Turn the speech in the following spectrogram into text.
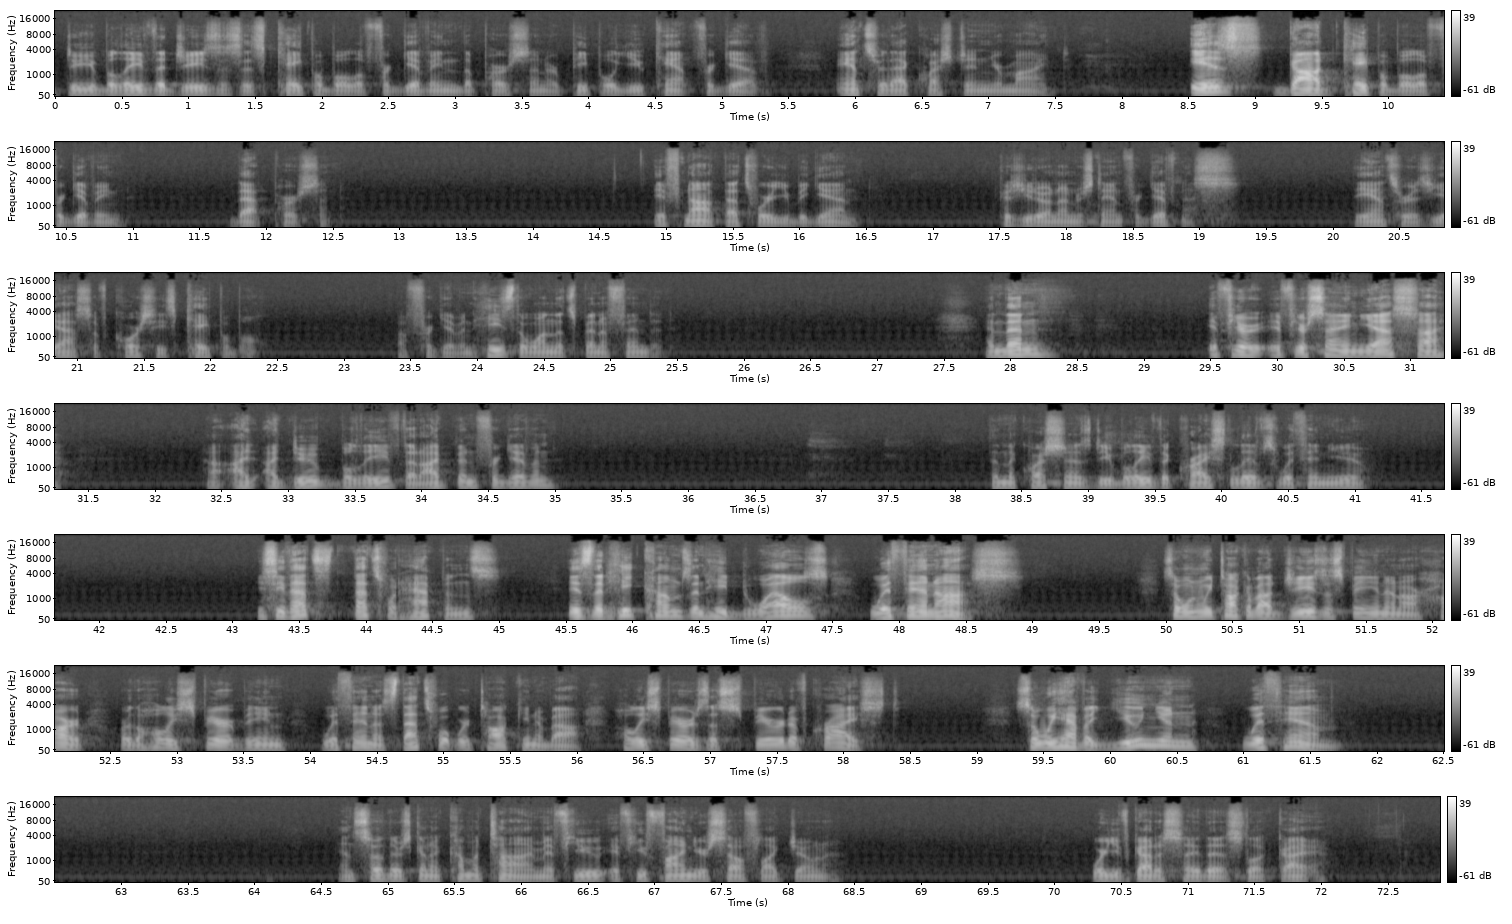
Do you believe that Jesus is capable of forgiving the person or people you can't forgive? Answer that question in your mind. Is God capable of forgiving that person? If not, that's where you begin because you don't understand forgiveness. The answer is yes, of course, He's capable of forgiving. He's the one that's been offended. And then, if you're, if you're saying, Yes, I, I, I do believe that I've been forgiven, then the question is, Do you believe that Christ lives within you? You see, that's, that's what happens, is that He comes and He dwells within us. So when we talk about Jesus being in our heart or the Holy Spirit being within us, that's what we're talking about. Holy Spirit is the Spirit of Christ. So we have a union with Him. And so there's going to come a time if you, if you find yourself like Jonah, where you've got to say this look, I,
